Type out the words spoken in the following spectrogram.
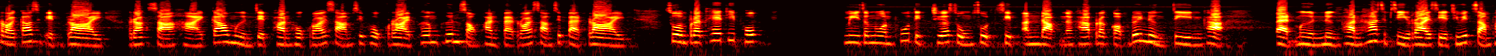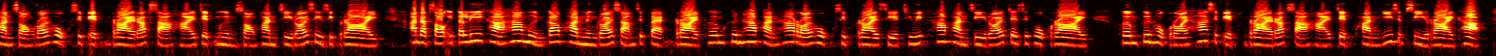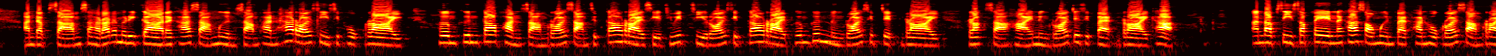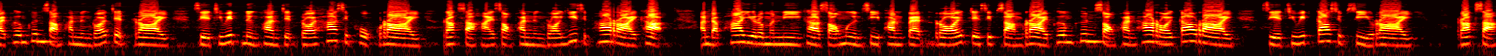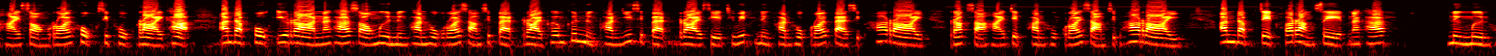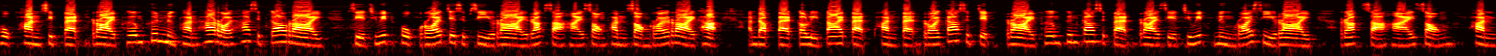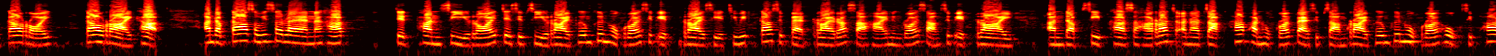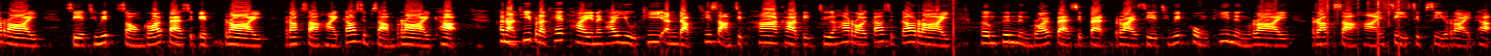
1,591 ราย รักษาหาย 97,636 รายเพิ่มขึ้น 2,838 ราย ส่วนประเทศที่พบ มีจำนวนผู้ติดเชื้อสูงสุด 10 อันดับนะคะ ประกอบด้วย 1 จีนค่ะ 81,054 รายเสียชีวิต 3,261 รายรักษาหาย 72,440 ราย อันดับ 2 อิตาลีค่ะ 59,138 ราย เพิ่มขึ้น 5,560 รายเสียชีวิต 5,476 ราย เพิ่มขึ้น 651 รายรักษาหาย 7,024 รายค่ะ อันดับ 3 สหรัฐอเมริกานะคะ 33,546 ราย เพิ่มขึ้น 9,339 รายเสียชีวิต 419 ราย เพิ่มขึ้น 117 ราย รักษาหาย 178 รายค่ะ อันดับ 4 สเปนนะคะ 28,603 ราย เพิ่มขึ้น 3,107 ราย เสียชีวิต 1,756 ราย รักษาหาย 2,125 รายค่ะ อันดับ 5 เยอรมนีค่ะ 24,873 ราย เพิ่มขึ้น 2,509 ราย เสียชีวิต 94 ราย รักษาหาย 266 รายค่ะ อันดับ 6 อิหร่านนะคะ 21,638 ราย เพิ่มขึ้น 1,028 ราย เสียชีวิต 1,685 ราย รักษาหาย 7,635 ราย อันดับ 7 ฝรั่งเศสนะคะ16,018 ราย เพิ่มขึ้น 1,559 ราย เสียชีวิต 674 ราย รักษาหาย 2,200 รายค่ะ อันดับ 8 เกาหลีใต้ 8,897 ราย เพิ่มขึ้น 98 ราย เสียชีวิต 104 ราย รักษาหาย 2,909 รายค่ะ อันดับ 9 สวิตเซอร์แลนด์นะคะ7,474 ราย เพิ่มขึ้น 611 ราย เสียชีวิต 98 ราย รักษาหาย 131 ราย อันดับ 10 ค่ะสหราชอาณาจักร 5,683 ราย เพิ่มขึ้น 665 ราย เสียชีวิต 281 ราย รักษาหาย 93 รายค่ะ ขณะที่ประเทศไทยนะคะอยู่ที่อันดับที่ 35 ค่ะ ติดเชื้อ 599 ราย เพิ่มขึ้น 188 ราย เสียชีวิตคงที่ 1 ราย รักษาหาย 44 รายค่ะ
